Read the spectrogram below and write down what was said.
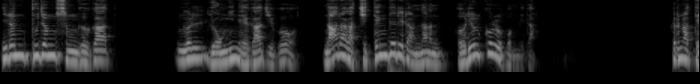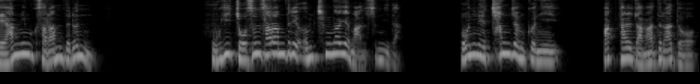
이런 부정선거가 용인해 가지고 나라가 지탱되리라는 나는 어려울 걸로 봅니다. 그러나 대한민국 사람들은 후기 조선 사람들이 엄청나게 많습니다. 본인의 참정권이 박탈당하더라도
